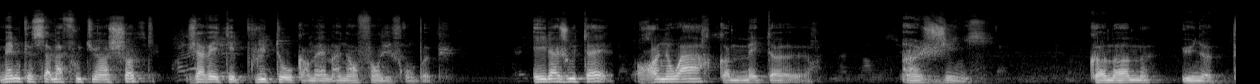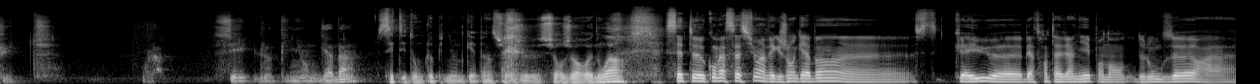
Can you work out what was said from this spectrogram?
même que ça m'a foutu un choc, j'avais été plutôt quand même un enfant du Front Popu. Et il ajoutait, Renoir comme metteur, un génie, comme homme, une pute c'est l'opinion de Gabin. C'était donc l'opinion de Gabin sur, sur Jean Renoir. Cette euh, conversation avec Jean Gabin euh, qu'a eu euh, Bertrand Tavernier pendant de longues heures à,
